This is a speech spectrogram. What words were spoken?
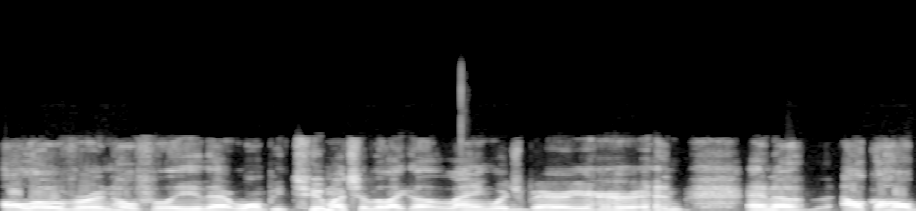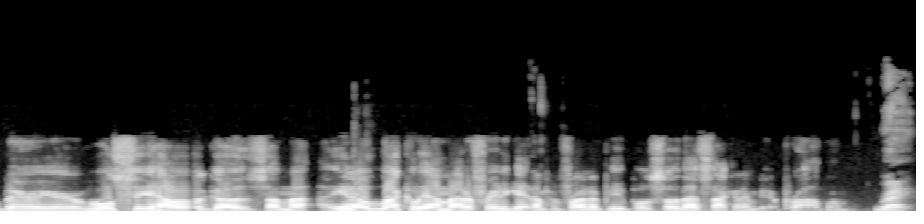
all over, and hopefully that won't be too much of a like a language barrier and and a alcohol barrier. We'll see how it goes. I'm not, you know, luckily I'm not afraid of getting up in front of people, so that's not going to be a problem. Right.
